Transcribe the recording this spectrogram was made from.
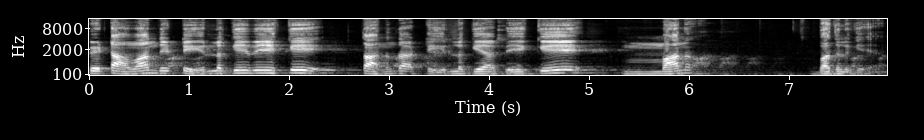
ਭੇਟਾਵਾਂ ਦੇ ਢੇਰ ਲੱਗੇ ਵੇਖ ਕੇ, ਧਨ ਦਾ ਢੇਰ ਲੱਗਿਆ ਵੇਖ ਕੇ ਮਨ ਬਦਲ ਗਿਆ।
